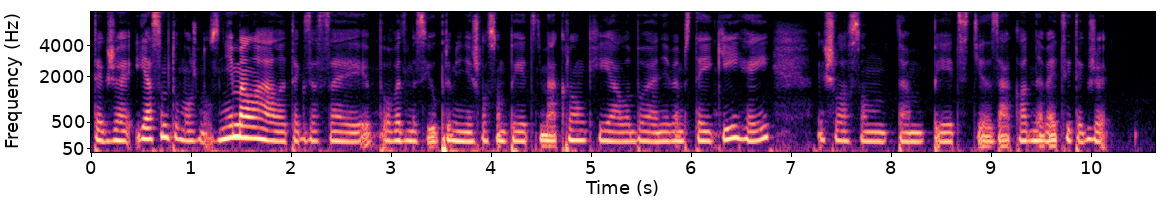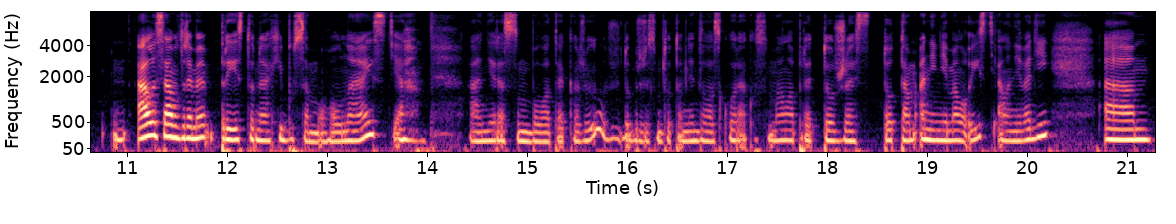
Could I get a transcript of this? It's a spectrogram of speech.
Takže ja som tu možnosť nemala, ale tak zase povedzme si úprimne, nešla som piecť makronky alebo ja neviem stejky, hej. Išla som tam piecť základné veci, takže ale samozrejme priestor na chybu sa mohol nájsť a, a nieraz som bola taká, že už dobre, že som to tam nedala skôr ako som mala, pretože to tam ani nemalo ísť, ale nevadí. Um,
